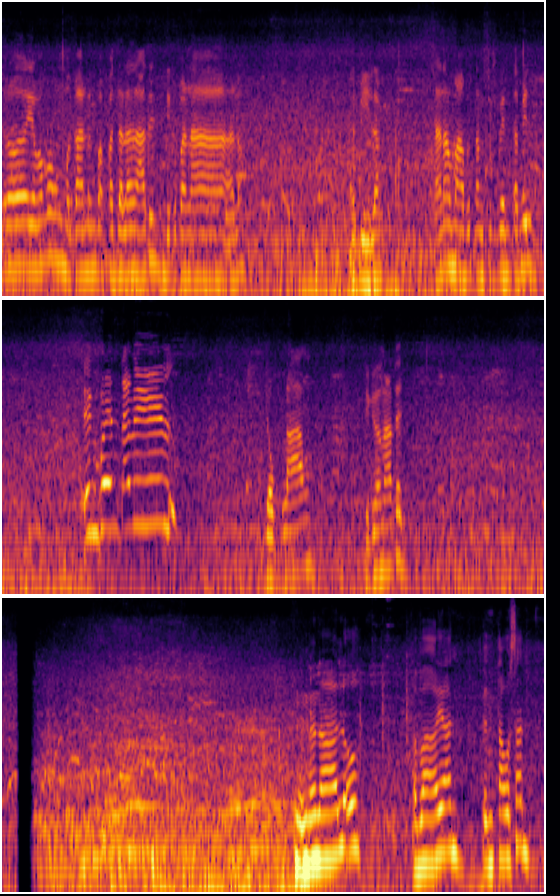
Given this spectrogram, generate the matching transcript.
Pero ewan ko kung magkano papadala natin. Hindi ko pa na ano nabilang. Sana umabot ng 50 mil. 50 mil! Joke lang. Tignan natin. Nanalo oh. Kabayan 10,000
